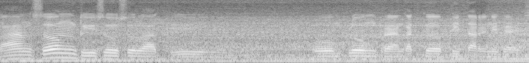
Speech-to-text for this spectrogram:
langsung disusul lagi. Umplung berangkat ke Blitar ini guys.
